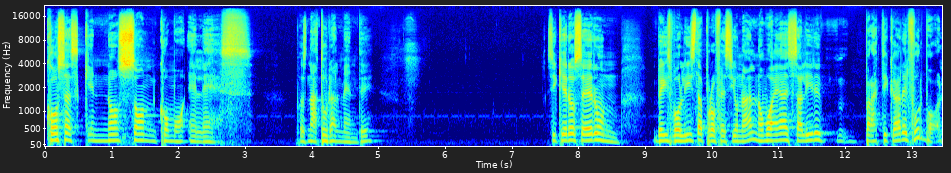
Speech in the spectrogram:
cosas que no son como Él es. Pues naturalmente. Si quiero ser un beisbolista profesional, no voy a salir y practicar el fútbol.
